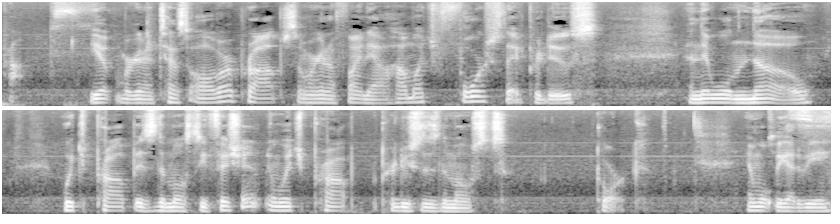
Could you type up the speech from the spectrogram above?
props. Yep, we're going to test all of our props and we're going to find out how much force they produce. And then we'll know which prop is the most efficient and which prop produces the most torque. And what we got to be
